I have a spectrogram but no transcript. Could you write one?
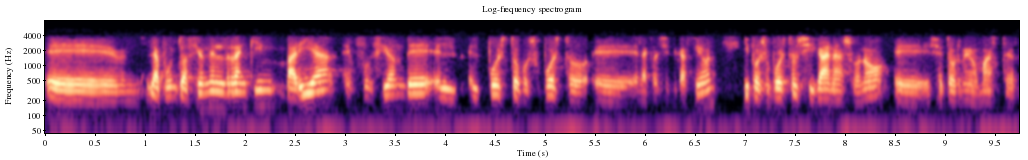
Eh, la puntuación del ranking varía en función del el puesto, por supuesto, eh, en la clasificación y, por supuesto, si ganas o no eh, ese torneo máster.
